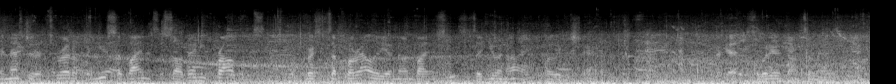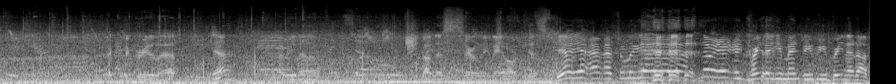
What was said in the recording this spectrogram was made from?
and that's through the threat of the use of violence to solve any problems versus the plurality of non-violent solutions that you and I are to share. Okay. So what are your thoughts on that? I could agree to that. Yeah? I mean, uh, not necessarily an anarchist. Yeah, yeah, absolutely. Yeah, yeah, yeah. no, yeah, great that you, meant, you bring that up.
